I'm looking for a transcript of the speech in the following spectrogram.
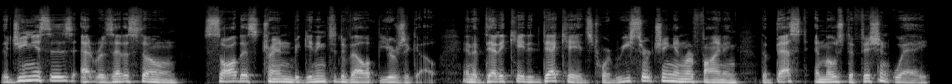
The geniuses at Rosetta Stone saw this trend beginning to develop years ago and have dedicated decades toward researching and refining the best and most efficient way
